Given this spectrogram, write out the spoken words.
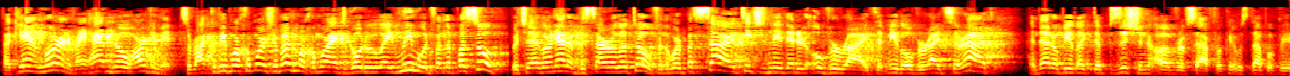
If I can't learn, if I have no argument, Tzarat could be more Chamor, Shabbat more Chamor, I have to go to a limud from the Pasuk, which I learned out of Basar Loto. From the word Basar, it teaches me that it overrides, that Mila overrides Tzarat, and that'll be like the position of Rav Safra. Okay, we'll stop over here.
